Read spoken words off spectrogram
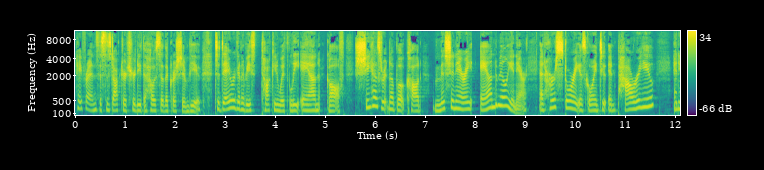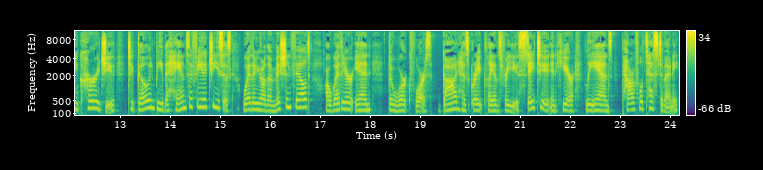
Hey friends, this is Dr. Trudy, the host of The Christian View. Today we're going to be talking with Leanne Goff. She has written a book called Missionary and Millionaire, and her story is going to empower you and encourage you to go and be the hands and feet of Jesus, whether you're on the mission field or whether you're in the workforce. God has great plans for you. Stay tuned and hear Leanne's powerful testimony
